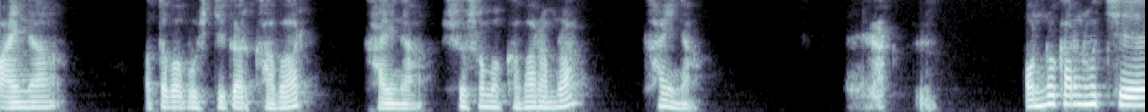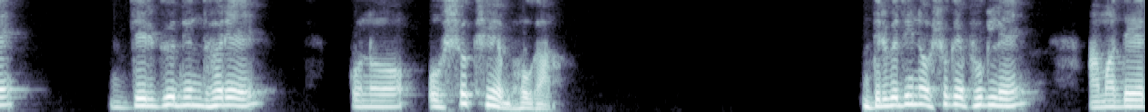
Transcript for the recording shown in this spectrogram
পাই না অথবা পুষ্টিকর খাবার খাই না, সুষম খাবার আমরা খাই না। অন্য কারণ হচ্ছে দীর্ঘদিন ধরে কোনো অসুখে ভোগা। দীর্ঘদিন অসুখে ভুগলে আমাদের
